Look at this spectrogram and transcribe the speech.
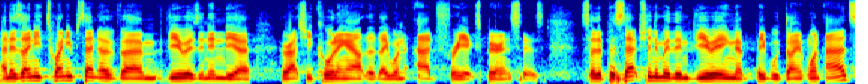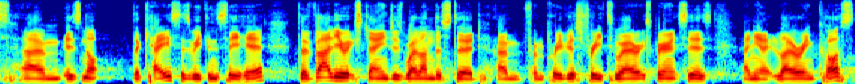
And there's only 20% of um, viewers in India who are actually calling out that they want ad-free experiences. So the perception within viewing that people don't want ads um, is not the case, as we can see here. The value exchange is well understood um, from previous free-to-air experiences and you know, lowering costs.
